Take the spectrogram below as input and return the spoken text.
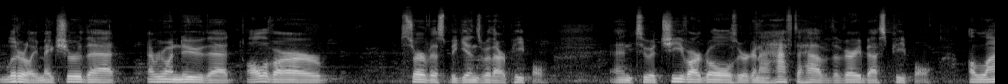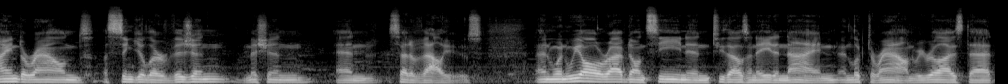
literally, make sure that everyone knew that all of our service begins with our people. And to achieve our goals, we were going to have to have the very best people aligned around a singular vision, mission, and set of values. And when we all arrived on scene in 2008 and 9 and looked around, we realized that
